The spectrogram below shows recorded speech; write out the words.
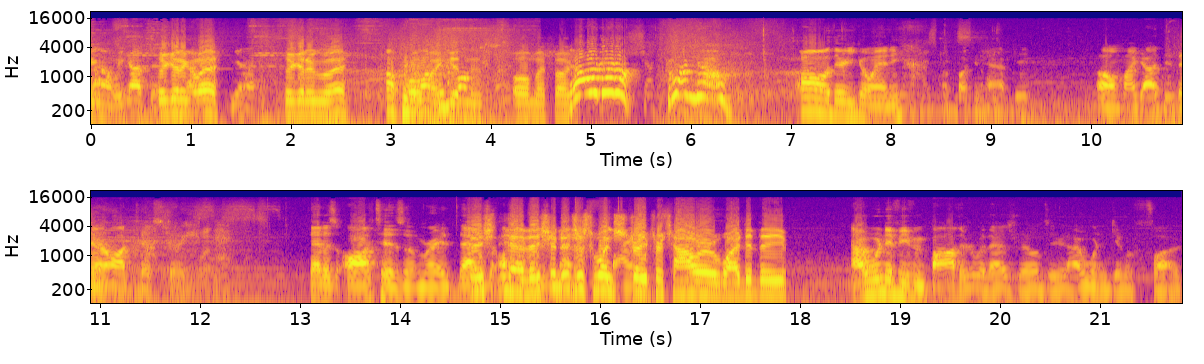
fucking. no, we got this. They're getting away. this. Yeah. They're getting away. Oh, Oh my pick goodness. Oh my fuck. No, no, no! Come on, no! Oh, there you go, Annie. I'm fucking happy. Oh my god, dude, they're autistic. That is autism, right? That They is sh yeah, they should have just went its straight for tower. Why did they? I wouldn't have even bothered with Ezreal, dude. I wouldn't give a fuck.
